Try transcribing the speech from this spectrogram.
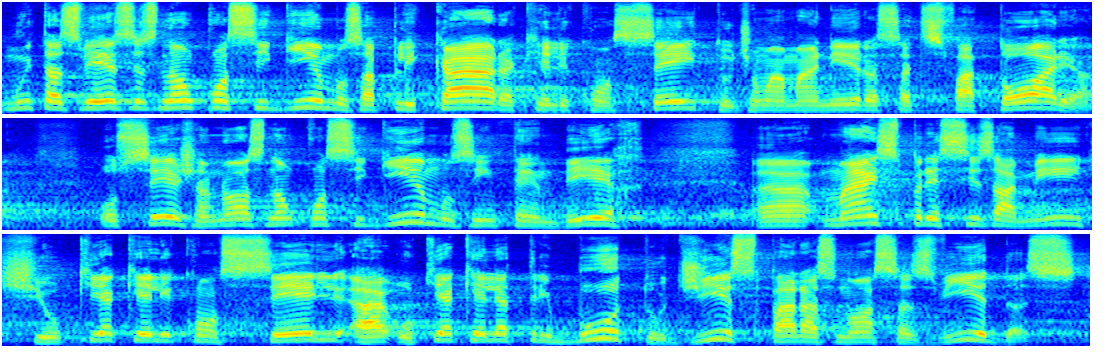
muitas vezes não conseguimos aplicar aquele conceito de uma maneira satisfatória, ou seja, nós não conseguimos entender uh, mais precisamente o que aquele conselho, uh, o que aquele atributo diz para as nossas vidas,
